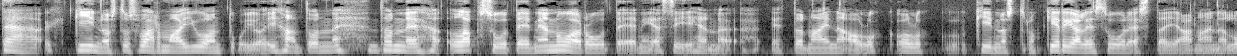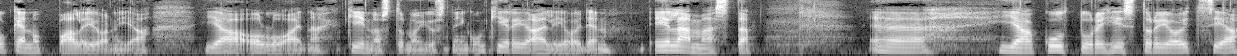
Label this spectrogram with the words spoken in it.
Tämä kiinnostus varmaan juontuu jo ihan tonne, tonne lapsuuteen ja nuoruuteen ja siihen, että on aina ollut, ollut kiinnostunut kirjallisuudesta ja on aina lukenut paljon ja, ja ollut aina kiinnostunut just niin kuin kirjailijoiden elämästä. Ja kulttuurihistorioitsija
